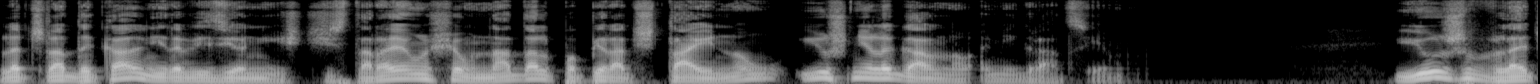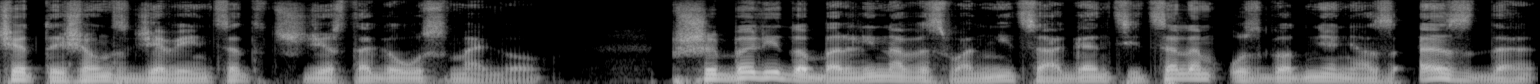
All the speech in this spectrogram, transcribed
lecz radykalni rewizjoniści starają się nadal popierać tajną, już nielegalną emigrację. Już w lecie 1938 przybyli do Berlina wysłannicy agencji celem uzgodnienia z SD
